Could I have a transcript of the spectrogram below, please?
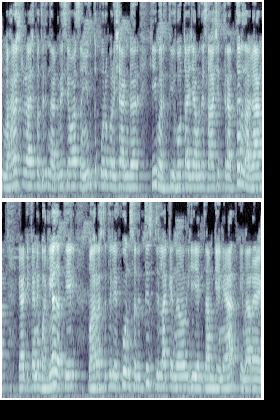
महाराष्ट्र राजपत्रित नागरी सेवा संयुक्त पूर्व परीक्षा अंडर ही भरती होत आहे ज्यामध्ये सहाशे त्र्याहत्तर जागा या ठिकाणी भरल्या जातील. महाराष्ट्रातील एकूण सदतीस जिल्हा केंद्रावर ही एक्झाम घेण्यात येणार आहे.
